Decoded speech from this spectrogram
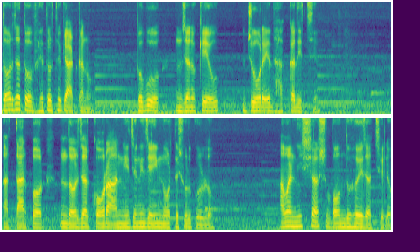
দরজা তো ভেতর থেকে আটকানো, তবুও যেন কেউ জোরে ধাক্কা দিচ্ছে। আর তারপর দরজার কড়া নিজে নিজেই নড়তে শুরু করল। আমার নিঃশ্বাস বন্ধ হয়ে যাচ্ছিল,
